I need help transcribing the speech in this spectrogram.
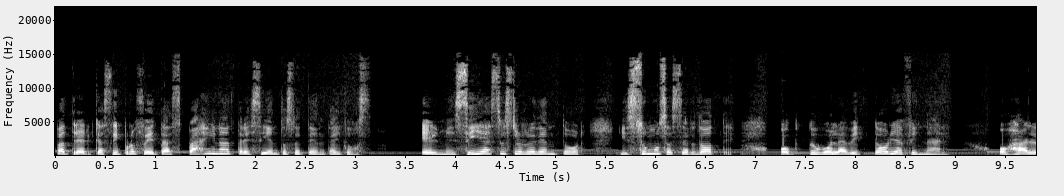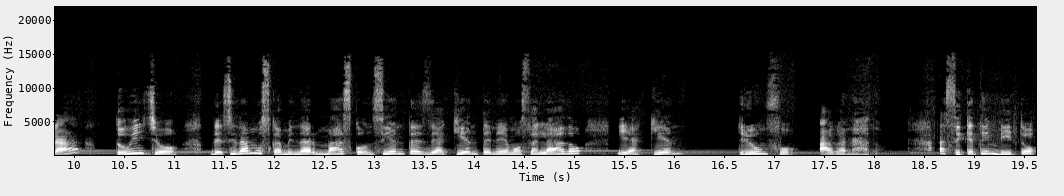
Patriarcas y Profetas, página 372 el Mesías nuestro Redentor y sumo sacerdote, obtuvo la victoria final. Ojalá tú y yo decidamos caminar más conscientes de a quién tenemos al lado y a quién triunfo ha ganado. Así que te invito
